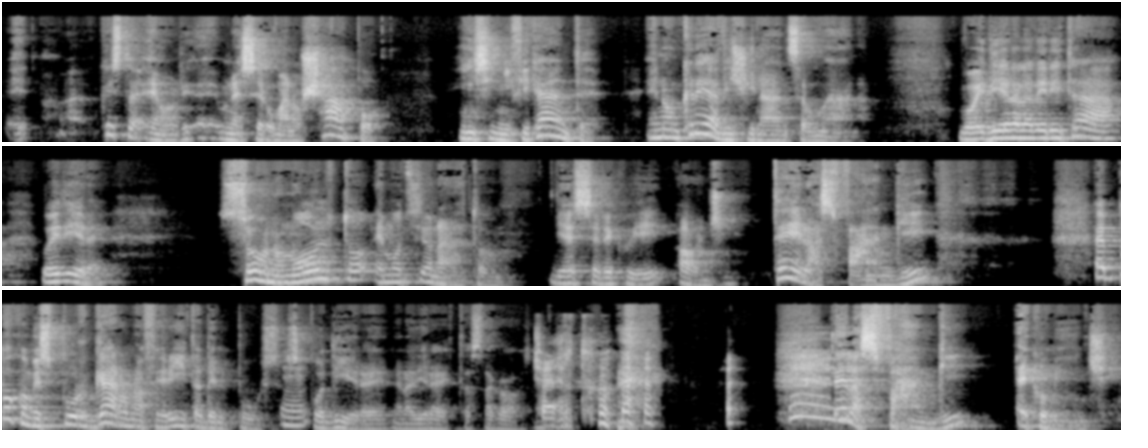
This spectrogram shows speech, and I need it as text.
E questo è un, è un essere umano sciapo, insignificante e non crea vicinanza umana. Vuoi dire la verità? Vuoi dire, sono molto emozionato di essere qui oggi. Te la sfanghi è un po' come spurgare una ferita del pus, mm. si può dire nella diretta sta cosa. Certo. Te la sfanghi e cominci.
